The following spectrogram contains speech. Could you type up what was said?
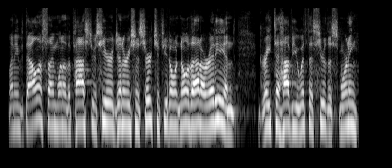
My name is Dallas. I'm one of the pastors here at Generations Church, if you don't know that already, and great to have you with us here this morning.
